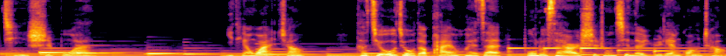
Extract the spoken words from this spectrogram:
寝食不安。一天晚上，他久久地徘徊在布鲁塞尔市中心的鱼联广场。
